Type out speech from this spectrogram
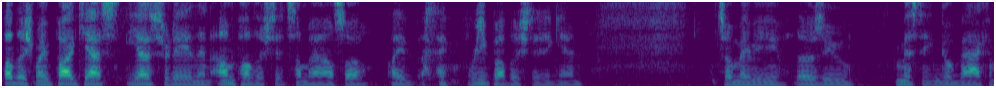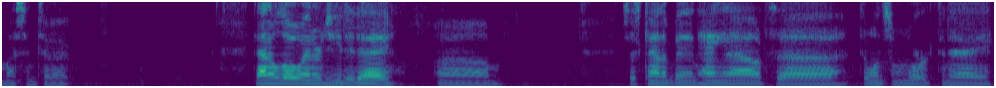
published my podcast yesterday and then unpublished it somehow, so I, I republished it again. So maybe those who missed it can go back and listen to it. Kind of low energy today. Um, just kind of been hanging out, uh, doing some work today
